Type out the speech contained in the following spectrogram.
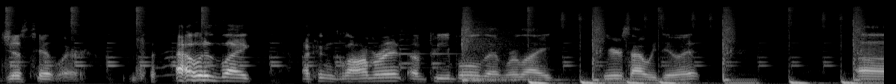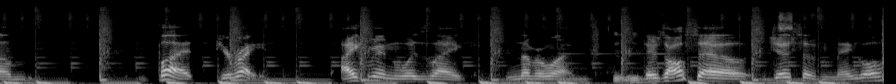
just Hitler. that was like a conglomerate of people that were like, "Here's how we do it." Um, but you're right. Eichmann was like number one. Mhm. There's also Joseph Mengele.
